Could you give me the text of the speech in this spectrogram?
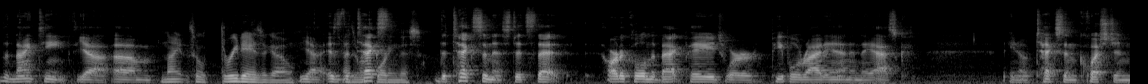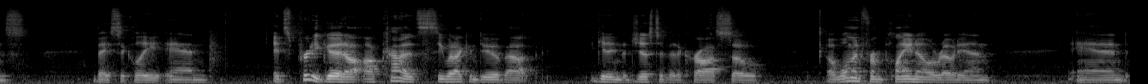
The 19th, yeah. Um, Night. So three days ago. Yeah, is the text recording this. the Texanist? It's that article in the back page where people write in and they ask, you know, Texan questions, basically, and it's pretty good. I'll, I'll kind of see what I can do about getting the gist of it across. So, a woman from Plano wrote in, and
